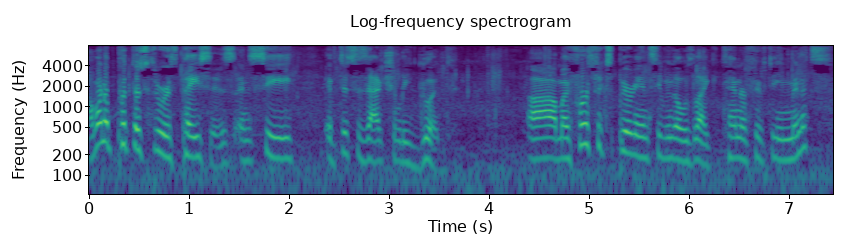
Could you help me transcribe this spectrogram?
I want to put this through his paces and see if this is actually good. Uh, my first experience, even though it was like 10 or 15 minutes,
